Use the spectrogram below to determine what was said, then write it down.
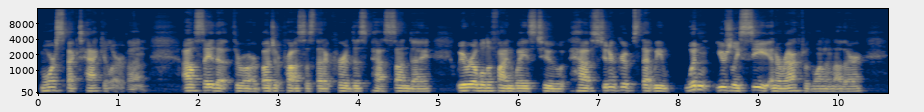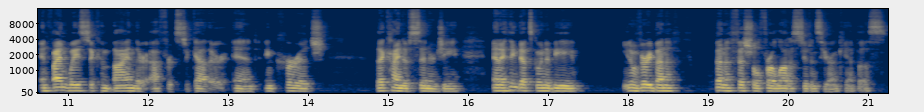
more spectacular event. I'll say that through our budget process that occurred this past Sunday, we were able to find ways to have student groups that we wouldn't usually see interact with one another and find ways to combine their efforts together and encourage that kind of synergy. And I think that's going to be, you know, very benef- beneficial for a lot of students here on campus.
